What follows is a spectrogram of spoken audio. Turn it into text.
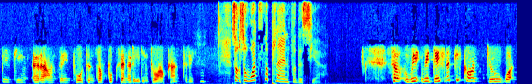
speaking around the importance of books and reading to our country. So, so what's the plan for this year? So we, we definitely can't do what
